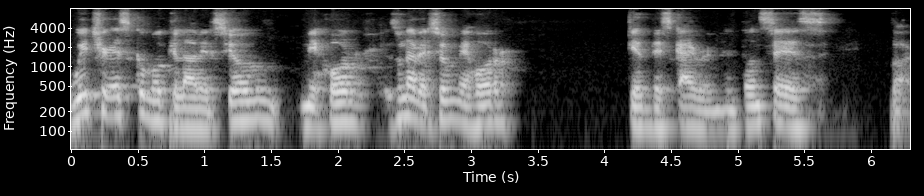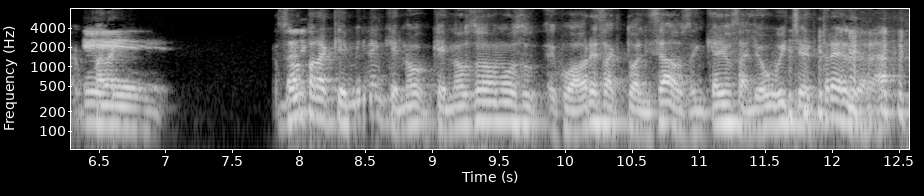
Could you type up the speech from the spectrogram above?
Witcher es como que la versión mejor, es una versión mejor que de Skyrim. Entonces, para, Solo para que miren que no, que no somos jugadores actualizados. ¿En qué año salió Witcher 3, verdad?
